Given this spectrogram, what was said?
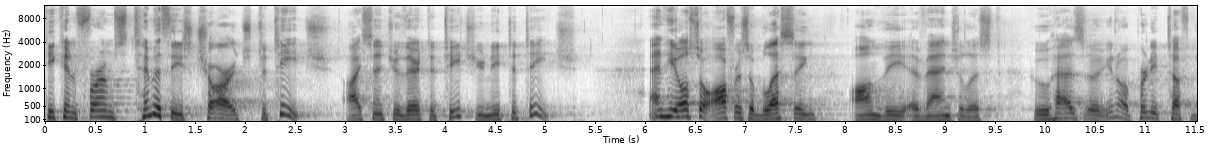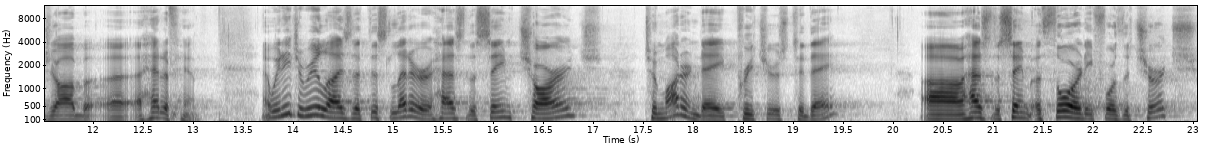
he confirms Timothy's charge to teach. I sent you there to teach, you need to teach. And he also offers a blessing on the evangelist who has a, you know, a pretty tough job uh, ahead of him. And we need to realize that this letter has the same charge to modern day preachers today, uh, has the same authority for the church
